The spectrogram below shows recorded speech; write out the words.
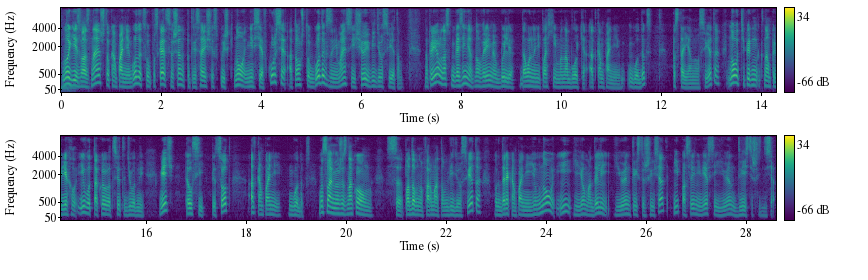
Многие из вас знают, что компания Godox выпускает совершенно потрясающие вспышки, но не все в курсе о том, что Godox занимается еще и видеосветом. Например, у нас в магазине одно время были довольно неплохие моноблоки от компании Godox постоянного света, но вот теперь к нам приехал и вот такой вот светодиодный меч LC500 от компании Godox. Мы с вами уже знакомы с подобным форматом видеосвета благодаря компании Yongnuo и ее модели UN360 и последней версии UN260.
